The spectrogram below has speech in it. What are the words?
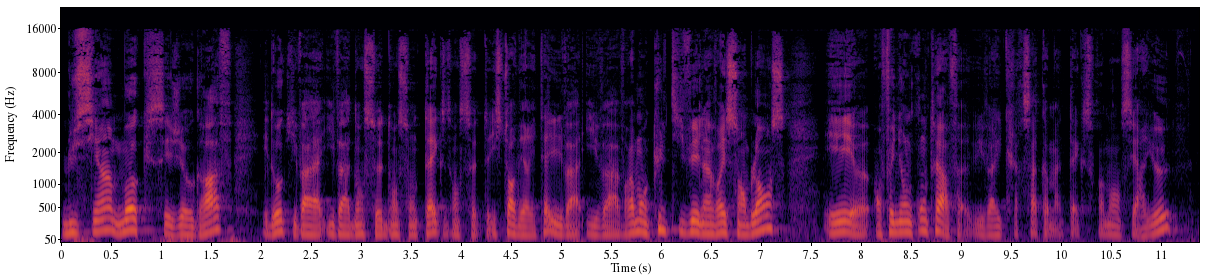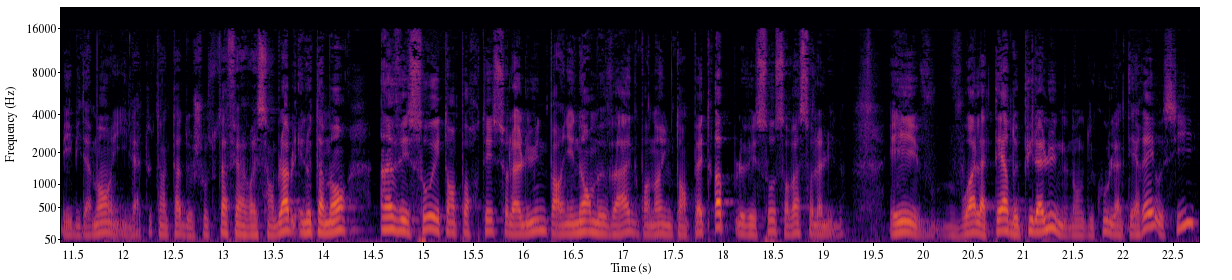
Lucien moque ces géographes, et donc il va, il va dans, ce, dans son texte, dans cette histoire véritable, il va, il va vraiment cultiver l'invraisemblance, et euh, en feignant le contraire, enfin, il va écrire ça comme un texte vraiment sérieux, mais évidemment il a tout un tas de choses tout à fait invraisemblables, et notamment un vaisseau est emporté sur la Lune par une énorme vague pendant une tempête, hop, le vaisseau s'en va sur la Lune, et voit la Terre depuis la Lune. Donc du coup l'intérêt aussi,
